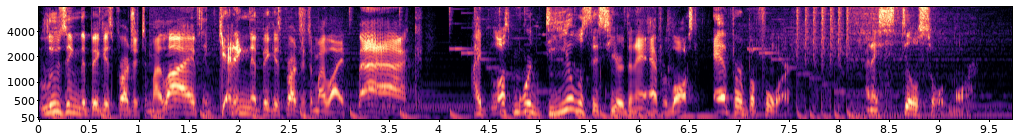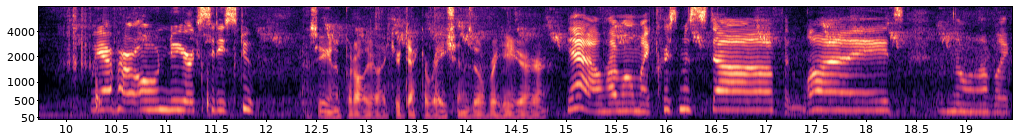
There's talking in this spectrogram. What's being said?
losing the biggest project of my life and getting the biggest project of my life back. I lost more deals this year than I ever lost, ever before. And I still sold more. We have our own New York City stoop. So you're gonna put all your, like, your decorations over here. Yeah, I'll have all my Christmas stuff and lights. And then I'll have like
